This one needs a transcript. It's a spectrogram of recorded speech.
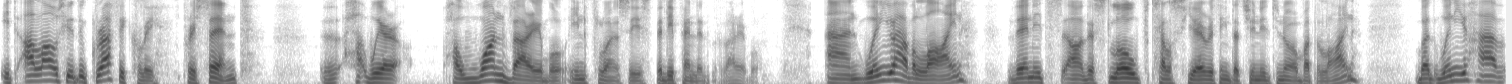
it allows you to graphically present uh, where, how one variable influences the dependent variable. And when you have a line, then it's uh, the slope tells you everything that you need to know about the line. But when you have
